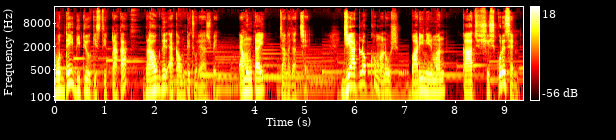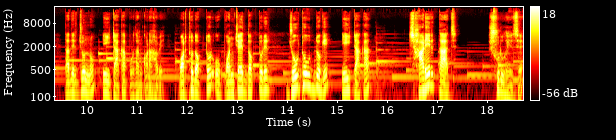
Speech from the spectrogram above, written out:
মধ্যেই দ্বিতীয় কিস্তির টাকা গ্রাহকদের অ্যাকাউন্টে চলে আসবে, এমনটাই জানা যাচ্ছে। যে আট লক্ষ মানুষ বাড়ি নির্মাণ কাজ শেষ করেছেন, তাদের জন্য এই টাকা প্রদান করা হবে। অর্থ দপ্তর ও পঞ্চায়েত দপ্তরের যৌথ উদ্যোগে এই টাকা ছাড়ের কাজ শুরু হয়েছে,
